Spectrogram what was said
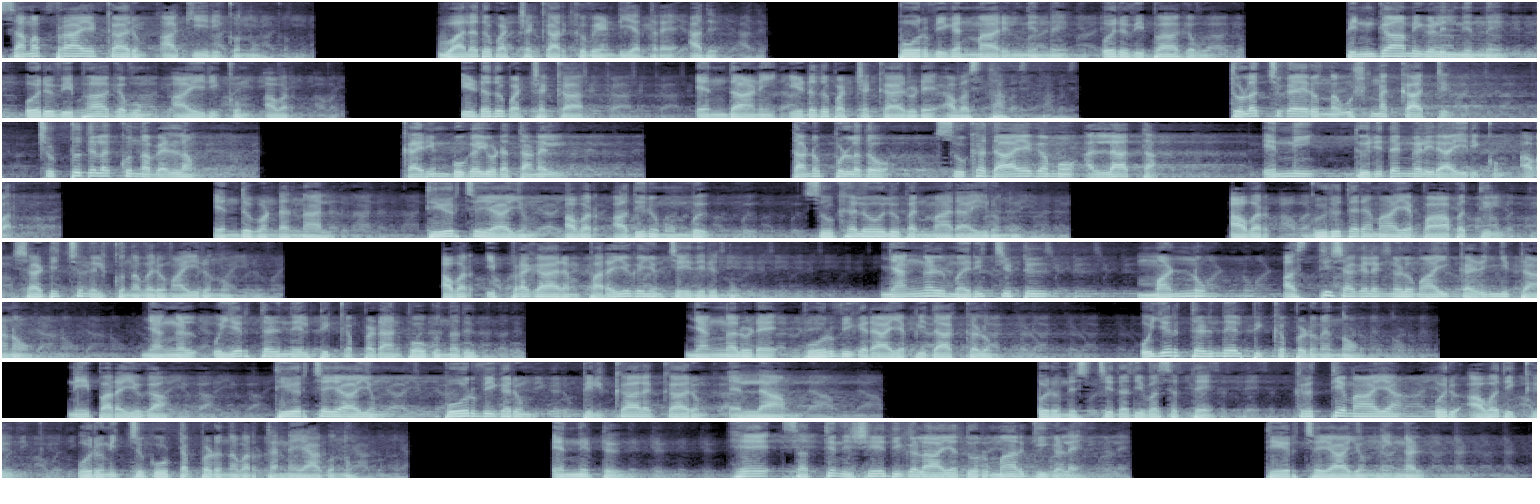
സമപ്രായക്കാരും ആക്കിയിരിക്കുന്നു. വലതുപക്ഷക്കാർക്കു വേണ്ടിയത്രേ അത്. പൂർവികന്മാരിൽ നിന്ന് ഒരു വിഭാഗവും പിൻഗാമികളിൽ നിന്ന് ഒരു വിഭാഗവും ആയിരിക്കും അവർ. ഇടതുപക്ഷക്കാർ. എന്താണ് ഇടതുപക്ഷക്കാരുടെ അവസ്ഥ? തുളച്ചുകയറുന്ന ഉഷ്ണക്കാറ്റ് ചുട്ടുതിളക്കുന്ന വെള്ളം കരിമ്പുകയുടെ തണൽ തണുപ്പുള്ളതോ സുഖദായകമോ അല്ലാത്ത എന്നീ ദുരിതങ്ങളിലായിരിക്കും അവർ. എന്തുകൊണ്ടെന്നാൽ തീർച്ചയായും അവർ അതിനു മുമ്പ് സുഖലോലുപന്മാരായിരുന്നു. അവർ ഗുരുതരമായ പാപത്തിൽ ഷടിച്ചു നിൽക്കുന്നവരുമായിരുന്നു. അവർ ഇപ്രകാരം പറയുകയും ചെയ്തിരുന്നു. ഞങ്ങൾ മരിച്ചിട്ട് മണ്ണും അസ്ഥിശകലങ്ങളുമായി കഴിഞ്ഞിട്ടാണോ ഞങ്ങൾ ഉയർത്തെഴുന്നേൽപ്പിക്കപ്പെടാൻ പോകുന്നത്? ഞങ്ങളുടെ പൂർവികരായ പിതാക്കളും ഉയർത്തെഴുന്നേൽപ്പിക്കപ്പെടുമെന്നോ? നീ പറയുക തീർച്ചയായും പൂർവികരും പിൽക്കാലക്കാരും എല്ലാം ഒരു നിശ്ചിത ദിവസത്തെ കൃത്യമായ ഒരു അവധിക്ക് ഒരുമിച്ചു കൂട്ടപ്പെടുന്നവർ തന്നെയാകുന്നു. എന്നിട്ട് ഹേ സത്യനിഷേധികളായ ദുർമാർഗികളെ തീർച്ചയായും നിങ്ങൾ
